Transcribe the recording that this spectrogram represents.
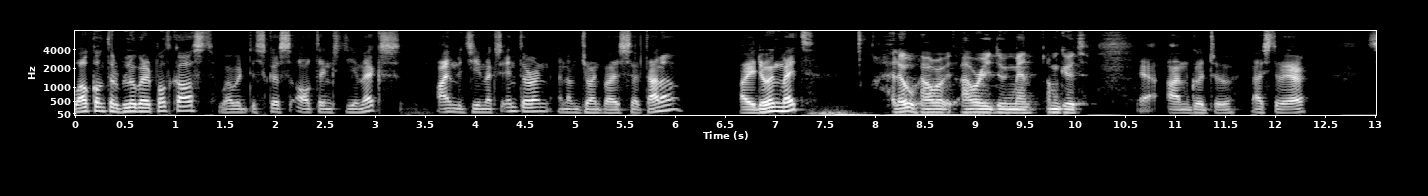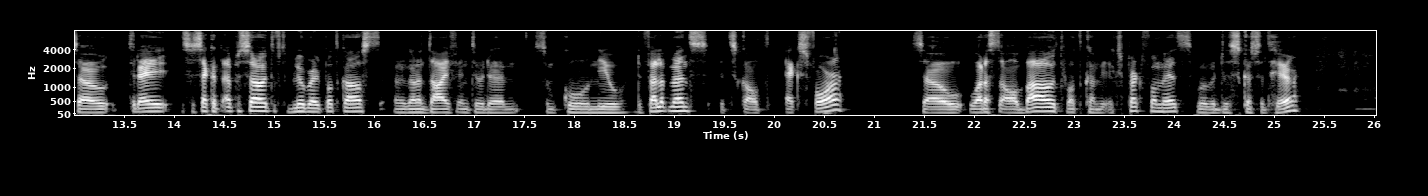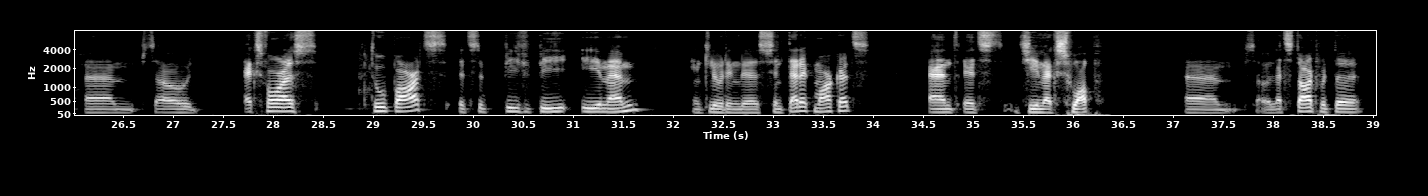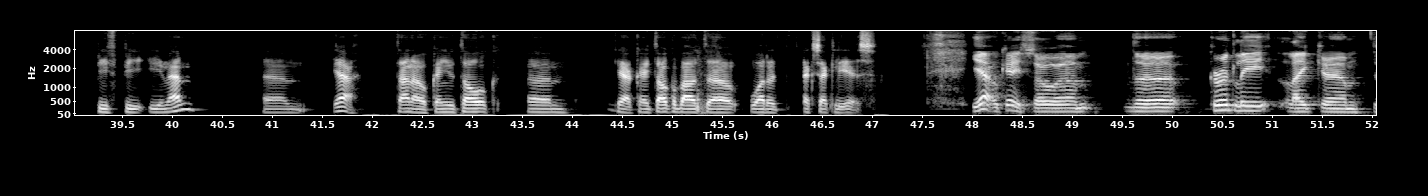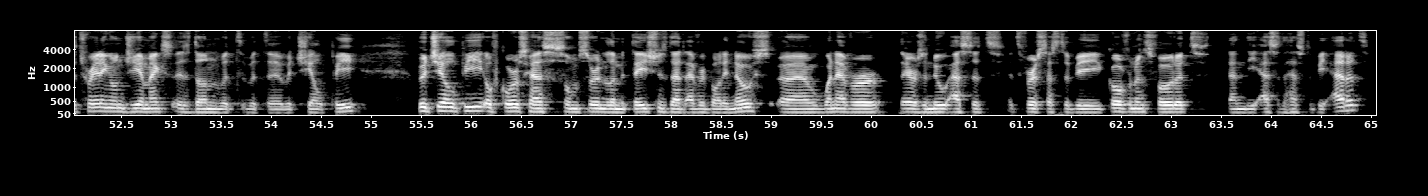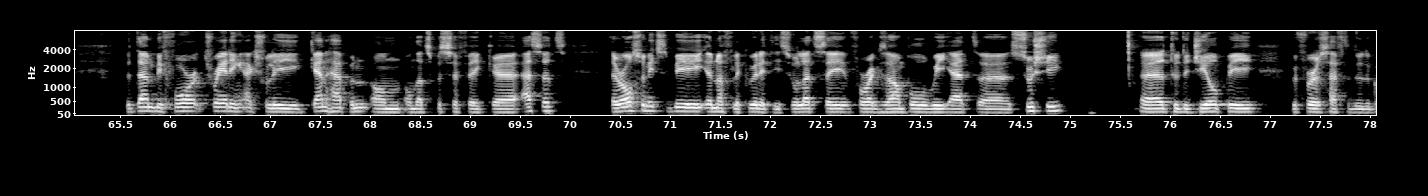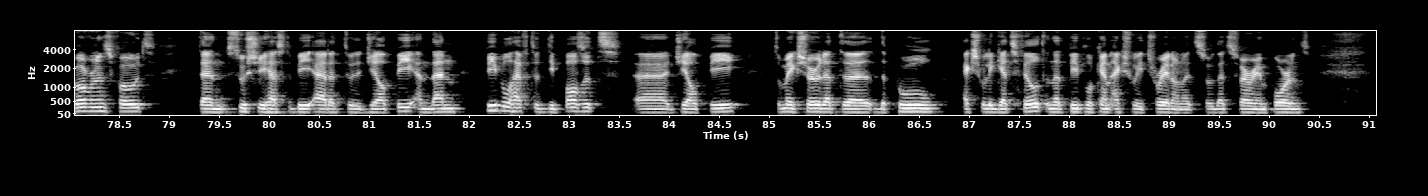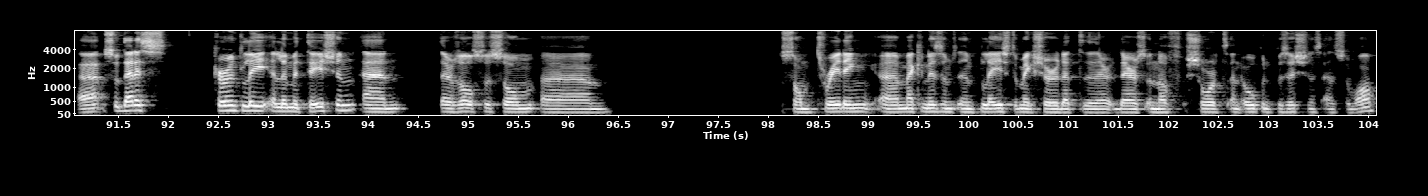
Welcome to the Blueberry Podcast, where we discuss all things GMX. I'm the GMX intern, and I'm joined by Sertano. How are you doing, mate? Hello. How are How are you doing, man? I'm good. Yeah, I'm good too. Nice to hear. So today is the second episode of the Blueberry Podcast, and we're gonna dive into the some cool new developments. It's called X4. So what is it all about? What can we expect from it? We will discuss it here. Um, so X4 has two parts. It's the PvP AMM, including the synthetic markets, and it's GMX swap. Um, so let's start with the PvP AMM. Um, yeah, Tano, can you talk? Um, yeah, can you talk about uh, what it exactly is? Yeah. Okay. So um, the currently like um, the trading on GMX is done with with uh, with GLP but GLP, of course, has some certain limitations that everybody knows. Uh, whenever there's a new asset, it first has to be governance voted, then the asset has to be added. But then before trading actually can happen on, on that specific uh, asset, there also needs to be enough liquidity. So let's say, for example, we add uh, sushi uh, to the GLP. We first have to do the governance vote. Then sushi has to be added to the GLP. And then people have to deposit uh, GLP to make sure that the, the pool actually gets filled and that people can actually trade on it. So that's very important. Uh, so that is currently a limitation, and there's also some um, some trading uh, mechanisms in place to make sure that there, there's enough short and open positions and so on.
